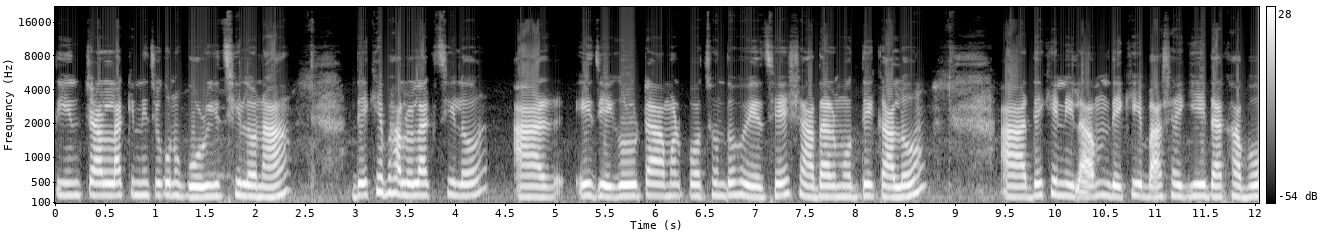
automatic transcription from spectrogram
তিন, চার লাখের নিচে কোনো গরুই ছিল না। দেখে ভালো লাগছিল। আর এই যে গরুটা আমার পছন্দ হয়েছে, সাদার মধ্যে কালো। দেখে নিলাম, দেখে বাসায় গিয়ে দেখাবো।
